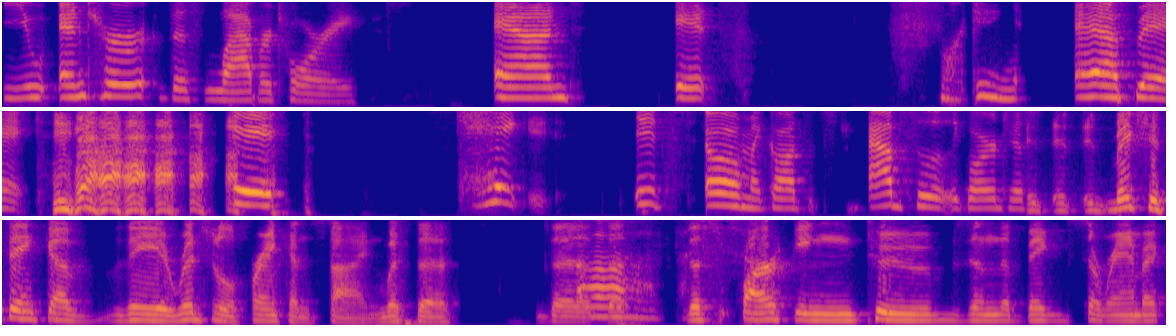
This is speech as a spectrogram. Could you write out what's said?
you enter this laboratory and it's fucking epic. It take it's oh my god it's absolutely gorgeous. It, it, it makes you think of the original Frankenstein with the the the, Oh, the so- sparking tubes and the big ceramic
